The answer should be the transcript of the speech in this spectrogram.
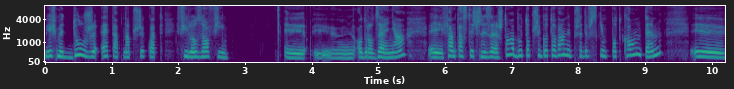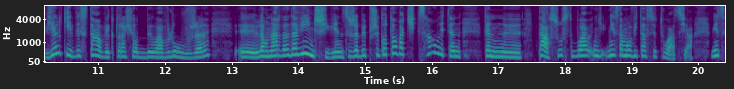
mieliśmy duży etap na przykład filozofii odrodzenia, y, fantastyczny zresztą, a był to przygotowany przede wszystkim pod kątem wielkiej wystawy, która się odbyła w Louvre Leonarda da Vinci, więc żeby przygotować cały ten, ten pasus, to była niesamowita sytuacja. Więc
